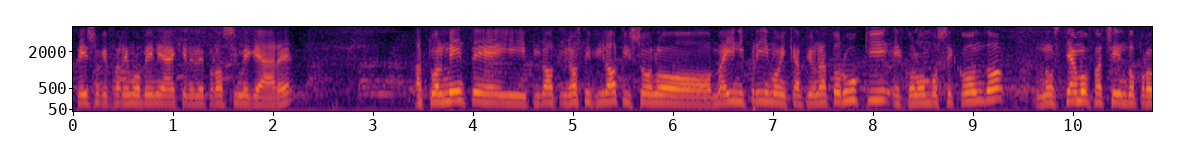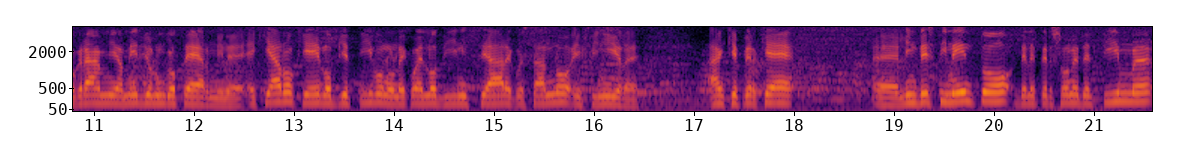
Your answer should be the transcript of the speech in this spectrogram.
penso che faremo bene anche nelle prossime gare. Attualmente i, piloti, i, nostri piloti sono Maini primo in campionato rookie e Colombo secondo. Non stiamo facendo programmi a medio-lungo termine, è chiaro che l'obiettivo non è quello di iniziare quest'anno e finire, anche perché eh, l'investimento delle persone del team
